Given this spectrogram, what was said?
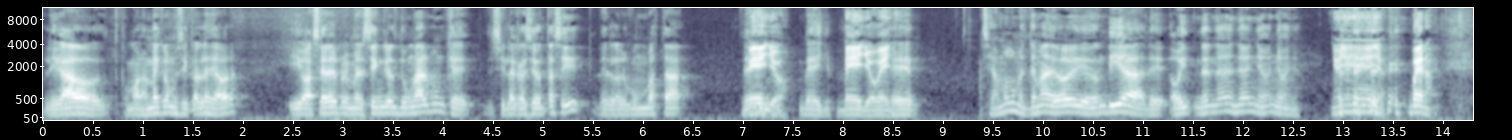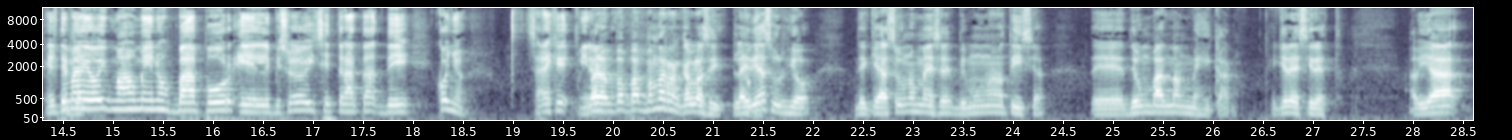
ligado, como a las mezclas musicales de ahora. Y va a ser el primer single de un álbum que, si la canción está así, el álbum va a estar... Bello. Bello. Bello, bello. Eh, sigamos con el tema de hoy, de un día, de hoy... Bueno, el tema de hoy más o menos va por. El episodio de hoy se trata de. Coño, ¿sabes qué? Mira. Bueno, va- va- vamos a arrancarlo así. La idea surgió de que hace unos meses vimos una noticia de, de un Batman mexicano. ¿Qué quiere decir esto? Había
